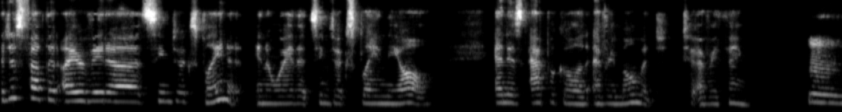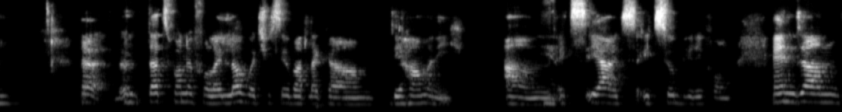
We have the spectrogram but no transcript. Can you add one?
I just felt that Ayurveda seemed to explain it in a way that seemed to explain the all and is applicable in every moment to everything. Mm. That's wonderful. I love what you say about like um, the harmony. Um, yeah. It's yeah, it's it's so beautiful. And um,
